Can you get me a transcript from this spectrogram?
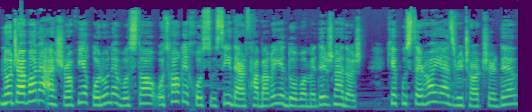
نوجوان اشرافی قرون وسطا اتاقی خصوصی در طبقه دوم دژ نداشت که پوسترهایی از ریچارد چردل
